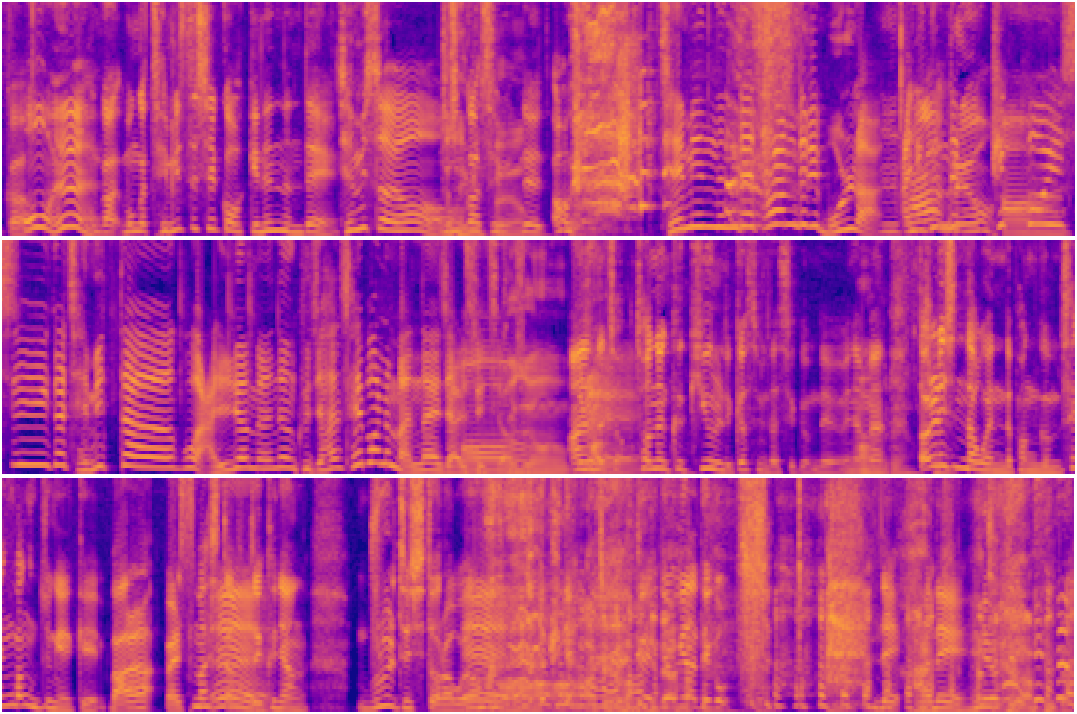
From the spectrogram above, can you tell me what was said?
그러니까 어, 예. 뭔가 뭔가 재밌으실 것 같긴 했는데 재밌어요. 저 뭔가 재밌어요. 재- 네. 아, 재밌는데 사람들이 몰라. 음, 아니 아, 근데 그래요? 픽보이 아. 씨가 재밌다고 알려면은 그지 한 세 번은 만나야지 알수 아. 있죠. 그죠. 아니 그래. 저, 저는 그 기운을 느꼈습니다 지금. 네 왜냐면 아? 떨리신다고 했는데 방금 생방 중에 이렇게 말 말씀하시다가 네. 갑자기 그냥 물을 드시더라고요. 네. 아, 아, 아, 그 죄송합니다. 여기다 대고 네, 아, 네. 죄송합니다.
